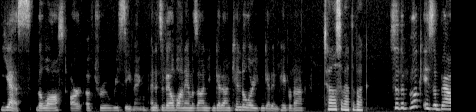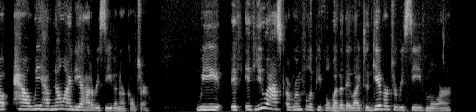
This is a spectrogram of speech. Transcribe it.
Yes, The Lost Art of True Receiving. And it's available on Amazon. You can get it on Kindle or you can get it in paperback. Tell us about the book. So the book is about how we have no idea how to receive in our culture. We if if you ask a room full of people whether they like to give or to receive more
